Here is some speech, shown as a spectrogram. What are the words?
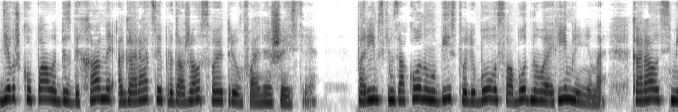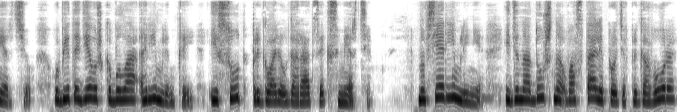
Девушка упала бездыханной, а Гораций продолжал свое триумфальное шествие. По римским законам убийство любого свободного римлянина каралось смертью. Убитая девушка была римлянкой, и суд приговорил Горация к смерти. Но все римляне единодушно восстали против приговора,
